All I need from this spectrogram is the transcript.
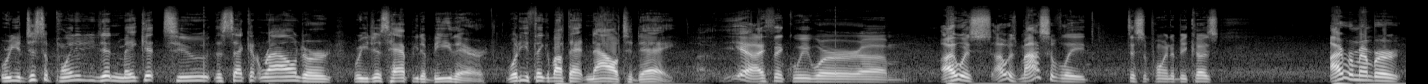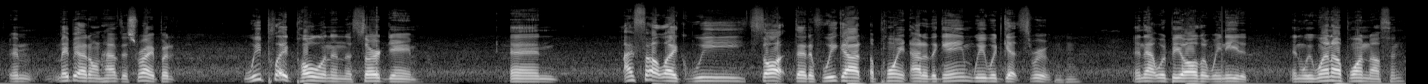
Were you disappointed you didn't make it to the second round, or were you just happy to be there? What do you think about that now today? Yeah, I think we were. Um, I was. I was massively disappointed because I remember, and maybe I don't have this right, but we played Poland in the third game, and I felt like we thought that if we got a point out of the game, we would get through, mm-hmm. And that would be all that we needed. And we went up one nothing.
